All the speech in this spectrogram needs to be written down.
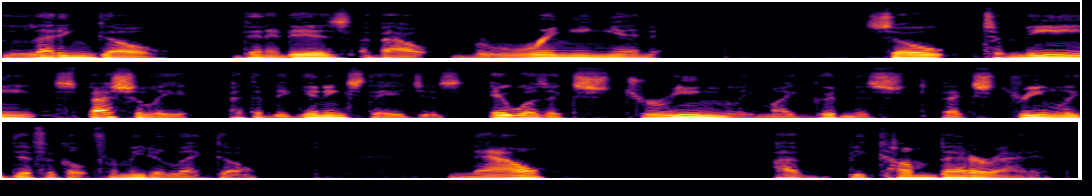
letting go than it is about bringing in. So, to me, especially at the beginning stages, it was extremely, my goodness, extremely difficult for me to let go. Now I've become better at it.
